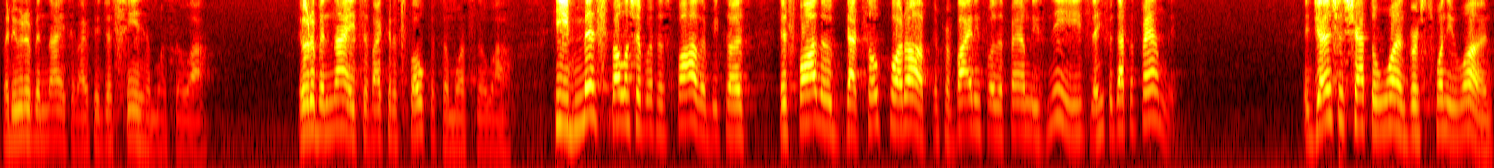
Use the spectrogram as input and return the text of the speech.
but it would have been nice if I could have just seen him once in a while. It would have been nice if I could have spoke with him once in a while. He missed fellowship with his father because his father got so caught up in providing for the family's needs that he forgot the family. In Genesis chapter 1 verse 21,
